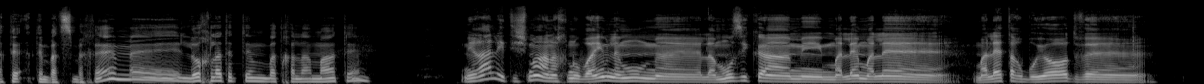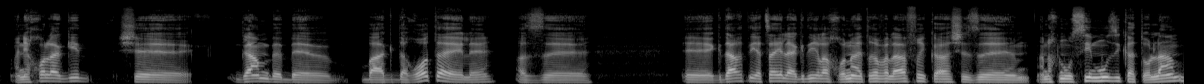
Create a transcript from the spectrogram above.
את, אתם בעצמכם אה, לא החלטתם בהתחלה מה אתם? נראה לי, תשמע, אנחנו באים למו, למוזיקה ממלא מלא, מלא תרבויות, ואני יכול להגיד שגם ב- ב- בהגדרות האלה, אז אה, אה, הגדרתי, יצא לי להגדיר לאחרונה את רבע לאפריקה, שזה, אנחנו עושים מוזיקת עולם,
